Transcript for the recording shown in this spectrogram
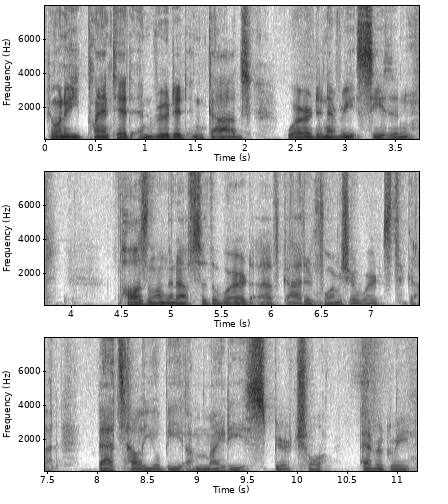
if you want to be planted and rooted in God's word in every season, pause long enough so the word of God informs your words to God. That's how you'll be a mighty spiritual evergreen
